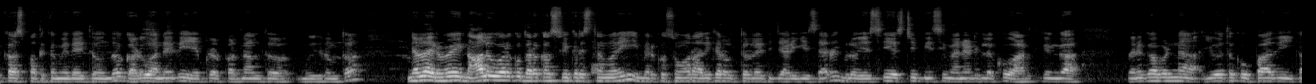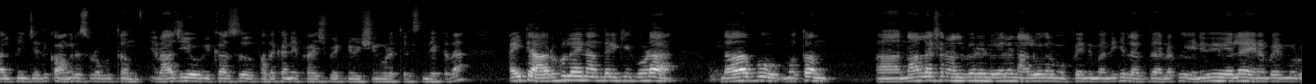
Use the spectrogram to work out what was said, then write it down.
వికాస్ పథకం ఏదైతే ఉందో గడువు అనేది ఏప్రిల్ పద్నాలుగుతో ముగియడంతో నెల ఇరవై నాలుగు వరకు దరఖాస్తు స్వీకరిస్తామని ఈ మేరకు సుమారు అధికార ఉత్తర్వులు అయితే జారీ చేశారు. ఇందులో ఎస్సీ ఎస్టీ బీసీ మైనార్టీలకు ఆర్థికంగా వెనుకబడిన యువతకు ఉపాధి కల్పించేందుకు కాంగ్రెస్ ప్రభుత్వం రాజీవ్ వికాస్ పథకాన్ని ప్రవేశపెట్టిన విషయం కూడా తెలిసిందే కదా. అయితే అర్హులైన అందరికీ కూడా దాదాపు మొత్తం నాలుగు లక్షల నలభై రెండు వేల నాలుగు వందల ముప్పై ఎనిమిది మందికి లబ్ధిదారులకు ఎనిమిది వేల ఎనభై మూడు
